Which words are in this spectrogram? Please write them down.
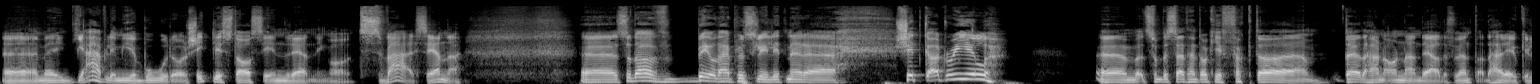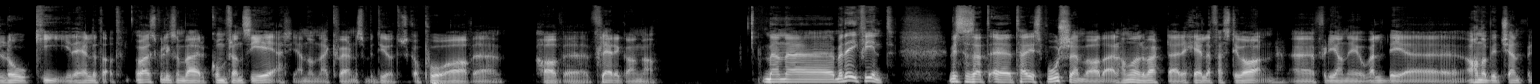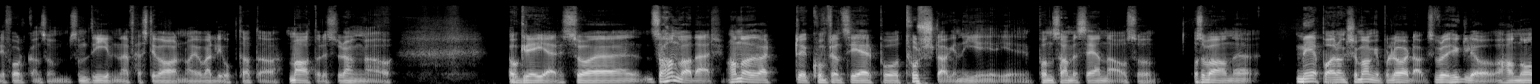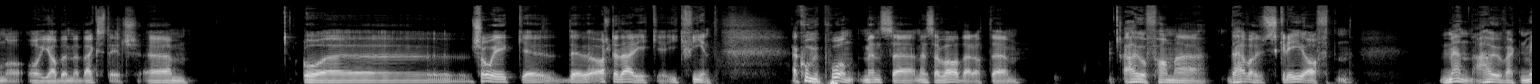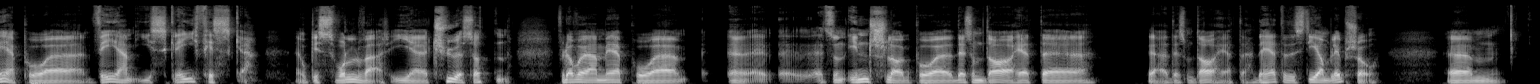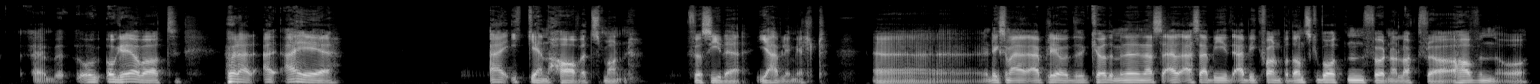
med jævlig mye bord og skikkelig stasig innredning og svær scene. Eh, så da ble jo det her plutselig litt mer eh, Shit got real! Så jeg tenkte ok, fuck, da, da er det her noe annet enn det jeg hadde forventa. Det her er jo ikke low-key i det hele tatt. Og jeg skulle liksom være konferansier gjennom denne kvelden, som betyr at du skal på og av, av flere ganger. Men, men det gikk fint viste seg at eh, Terje Sporsem var der. Han hadde vært der hele festivalen. Eh, fordi han er jo veldig eh, Han har blitt kjent med de folkene som, som, driver denne festivalen, og er jo veldig opptatt av mat og restauranter og, og greier. Så, eh, så, han var der. Han hadde vært eh, konferansier på torsdagen i, i, på den samme scenen, og så, og så var han eh, med på arrangementet på lørdag, så det var hyggelig å ha noen å, å jobbe med backstage. Um, og uh, showet gikk det, Alt det der gikk, gikk fint. Jeg kom jo på mens jeg, mens jeg var der, at eh, jeg har jo faen meg Det her var jo skreiaften, men jeg har jo vært med på eh, VM i skreifiske oppe i Svolvær i 2017. Eh, For da var jeg med på et sånt innslag på det som da heter Ja, det som da heter Det heter The Stian Blipp Show. Um, og, og, greia var at Hør her, jeg, jeg, er, jeg er ikke en havets mann for å si det jævlig mildt. Uh, liksom, jeg, jeg, pleier å kødde, men jeg, jeg, jeg, blir, blir kvalm på danskebåten før den har lagt fra havn, og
